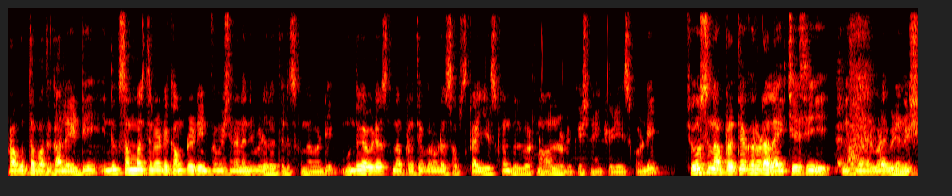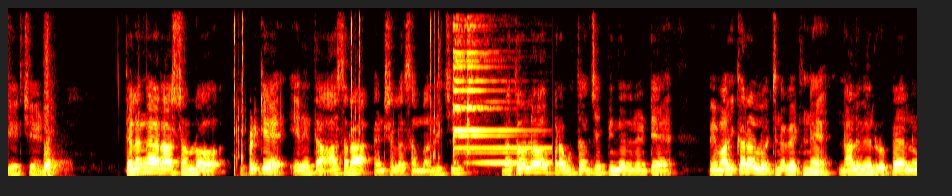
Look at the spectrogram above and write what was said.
ప్రభుత్వ పథకాలు ఏంటి? ఇందుకు సంబంధించినటువంటి కంప్లీట్ ఇన్ఫర్మేషన్ అనేది వీడియోలో తెలుసుకుందామండి. ముందుగా వీడియోస్ ఉన్న ప్రతి ఒక్కరు కూడా సబ్స్క్రైబ్ చేసుకొని bell button all notification activate చేసుకోండి. చూస్తున్న ప్రతి ఒక్కరు కూడా లైక్ చేసి మిత్రులందరూ కూడా వీడియోని షేర్ చేయండి. తెలంగాణ రాష్ట్రంలో ఇప్పటికే ఏదైతే ఆసరా పెన్షన్లకు సంబంధించి గతంలో ప్రభుత్వం చెప్పింది ఏంటంటే మేము అధికారంలో వచ్చిన వెంటనే నాలుగు వేల రూపాయలను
